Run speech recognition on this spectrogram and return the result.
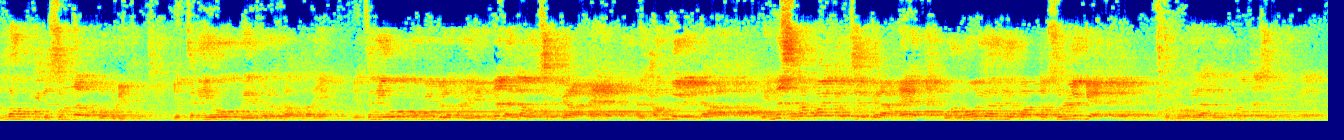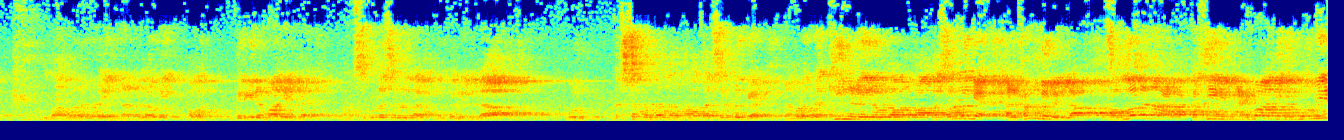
அல்லாவுக்கு இதை சொன்னால் ரொம்ப பிடிக்கும். எத்தனையோ பேர்களை விட அல்லாஹ் எத்தனையோ மூமின்களை விட என்ன நல்லா வச்சிருக்கிறானே? அல்ஹம்துலில்லாஹ் என்ன சிறப்பாக்கி வச்சிருக்கிறானே? ஒரு நோயாளியை பார்த்தா சொல்லுங்க. ஒரு நோயாளியை பார்த்தா சொல்லுங்க. அல்லாஹ் அவரை விட என்ன நல்லபடி அவர் தெரிகிற மாதிரி இல்லை மனசுக்குள்ள சொல்லுங்க அல்ஹம்துலில்லாஹ் ஒரு கஷ்டப்பட்டவங்க பார்த்தா சொல்லுங்க நம்மளை விட கீழ்நிலையில் உள்ளவங்க பார்த்தா சொல்லுங்க அல்ஹம்துலில்லாஹ் ஃபல்லலனா அலா கசீரின் மின் இபாதிஹி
